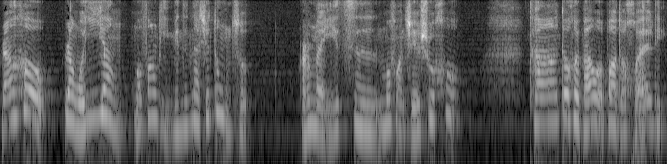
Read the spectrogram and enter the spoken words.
然后让我一样模仿里面的那些动作。而每一次模仿结束后，他都会把我抱到怀里，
